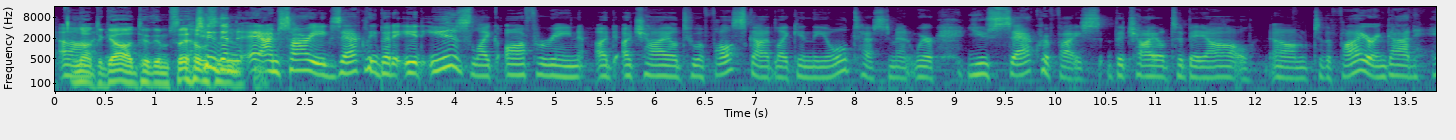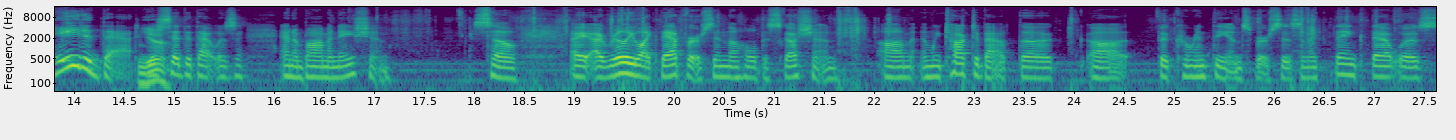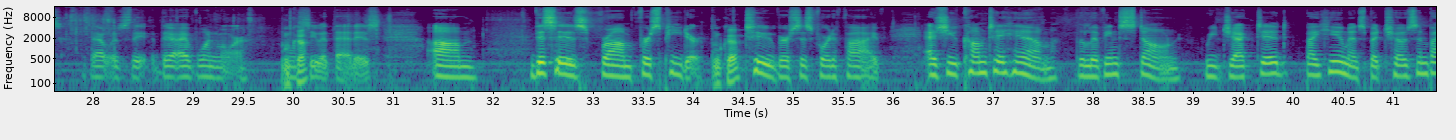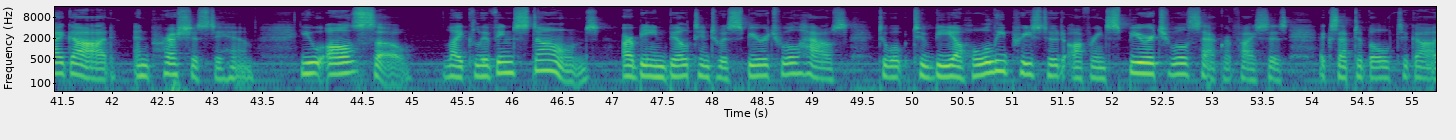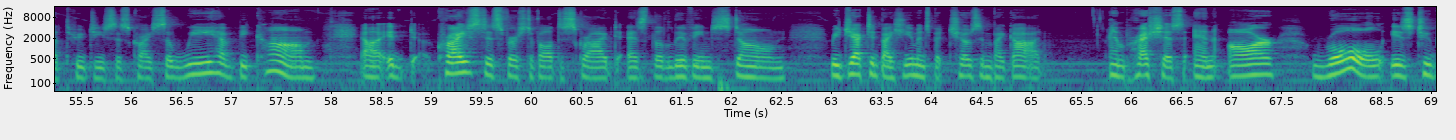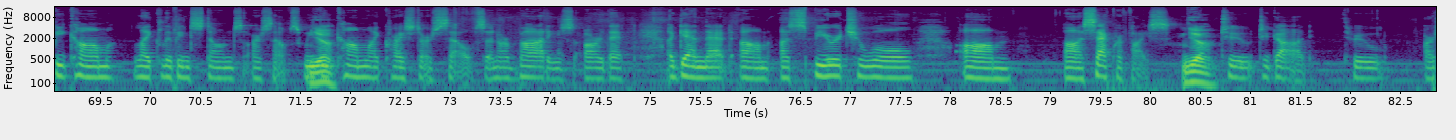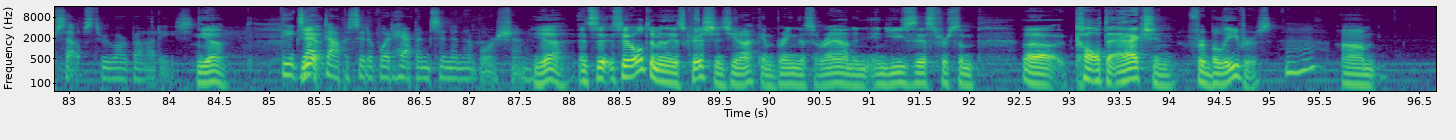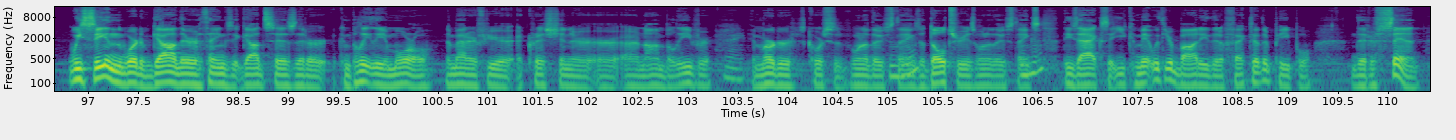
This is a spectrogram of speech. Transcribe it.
uh, Not to God, to themselves. to them i'm sorry exactly but it is like offering a, a child to a false god like in the old testament where you sacrifice the child to baal um, to the fire and god hated that Yeah. he said that that was an abomination so I, I really like that verse in the whole discussion. Um, and we talked about the uh, the Corinthians verses, and I think that was that was the. the I have one more. Okay. We'll see what that is. Um, this is from First Peter Okay. two verses four to five. As you come to Him, the living stone, rejected by humans but chosen by God and precious to Him, you also, like living stones, are being built into a spiritual house to, to be a holy priesthood offering spiritual sacrifices acceptable to God through Jesus Christ. So we have become, uh, it, Christ is first of all described as the living stone, rejected by humans but chosen by God and precious. And our role is to become like living stones ourselves. We Yeah. become like Christ ourselves, and our bodies are that, again, that um, a spiritual um, uh, sacrifice Yeah. to, to God through ourselves, through our bodies. Yeah. The exact opposite of what happens in an abortion. Yeah, and so, so ultimately, as Christians, you know, I can bring this around and, and use this for some uh, call to action for believers. Um, we see in the Word of God there are things that God says that are completely immoral, no matter if you're a Christian or, or a non-believer. Right. And murder, of course, is one of those things. Adultery is one of those things. These acts that you commit with your body that affect other people that are sin.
